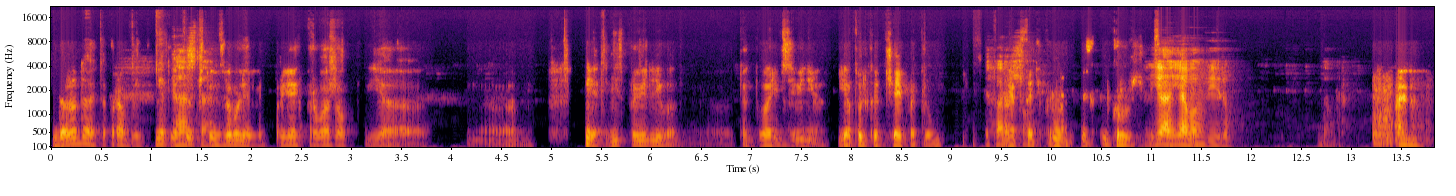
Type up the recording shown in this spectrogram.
Да-да-да, это правда. Нет, я Да, только да. что из-за руля, я их провожал. Я... э, Нет, это несправедливо э, так говорить за меня. Я только чай попил. У меня, Хорошо. кстати, кружечка. кружечка Я, я стоит. вам вірю. Добре.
